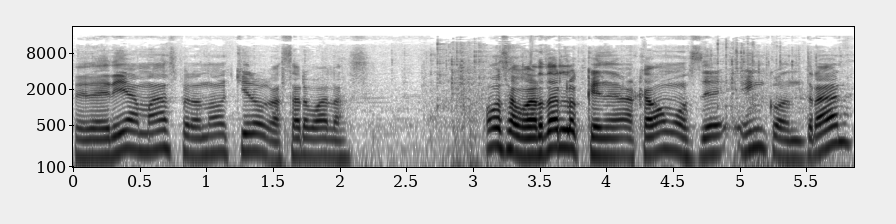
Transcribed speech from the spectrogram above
Te daría más, pero no quiero gastar balas. Vamos a guardar lo que acabamos de encontrar.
